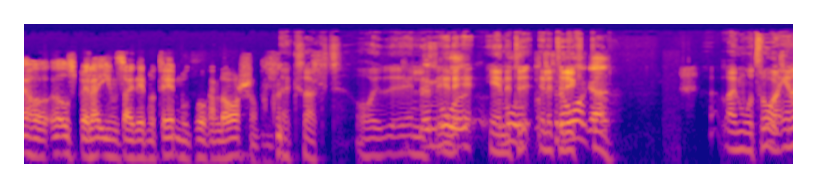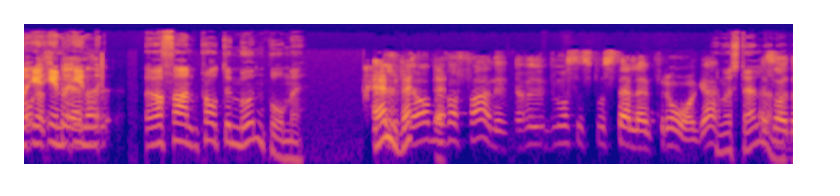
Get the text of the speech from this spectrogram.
Ja, och spela inside mot en mot Håkan Larsson. Exakt. Och enligt, enligt, mot- enligt, enligt motfrågan- rykten. Vad är motfrågan? In, in, Spelar- men vad fan, pratar du mun på mig? Helvete! Ja, men vad fan. Jag måste få ställa en fråga. Ja men ställ Alltså,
